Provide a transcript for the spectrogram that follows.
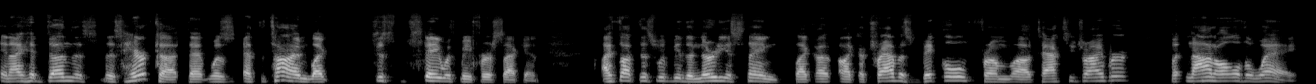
and I had done this this haircut that was at the time like, just stay with me for a second I thought this would be the nerdiest thing, like a like a Travis Bickle from uh, Taxi Driver, but not all the way.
